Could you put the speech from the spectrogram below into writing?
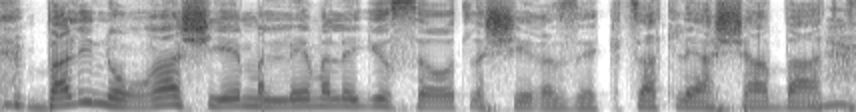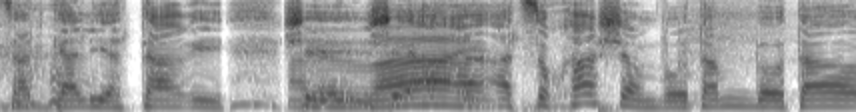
בא לי נורא שיהיה מלא מלא גרסאות לשיר הזה. קצת לאה שבת, קצת גלי עטרי. שאת שוחה שם באותם, באותה,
